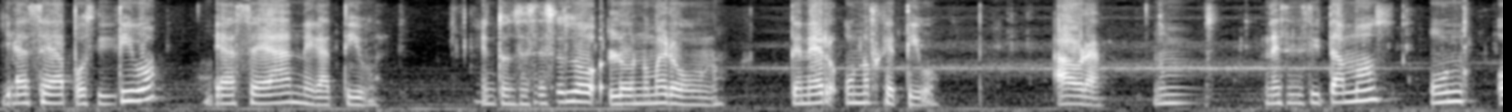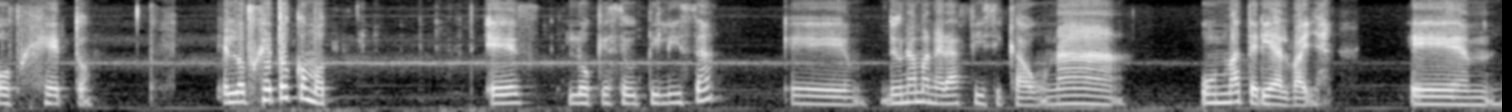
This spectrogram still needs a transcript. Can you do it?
ya sea positivo, ya sea negativo. Entonces eso es lo, número uno tener un objetivo. Ahora, necesitamos un objeto. El objeto como es lo que se utiliza eh, de una manera física, una, un material, vaya, em,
